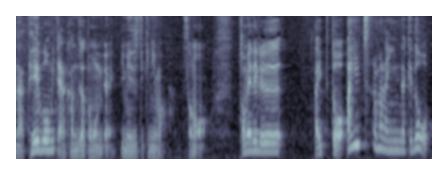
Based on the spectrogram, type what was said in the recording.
な、堤防みたいな感じだと思うんだよね、イメージ的には。その、止めれる相手と、あいつならまだいいんだけど、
